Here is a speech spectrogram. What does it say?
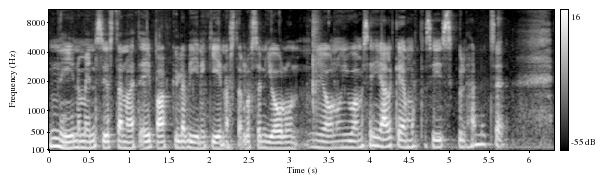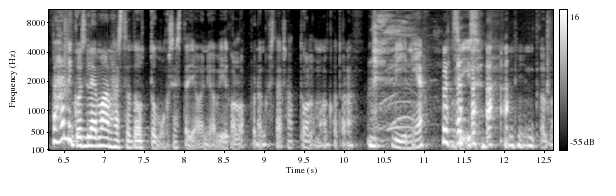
niin, no menisin just sanoa, että eipä ole kyllä viini kiinnostellut sen joulun, joulun juomisen jälkeen, mutta siis kyllähän nyt se, vähän niin kuin silleen vanhasta tottumuksesta join jo viikonloppuna, kun sitä sattuu olemaan kotona viiniä. siis, niin tota,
